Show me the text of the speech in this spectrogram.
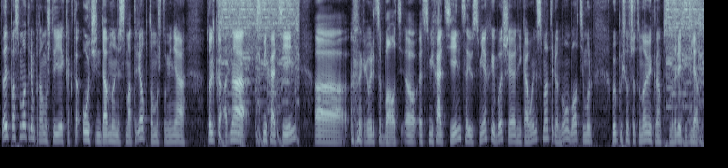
Давайте посмотрим, потому что я их как-то очень давно не смотрел, потому что у меня только одна смехотень, а, как говорится, Балти... А, смехотень, союз смеха, и больше я никого не смотрю, но Балтимор выпустил что-то новенькое, надо посмотреть и глянуть.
